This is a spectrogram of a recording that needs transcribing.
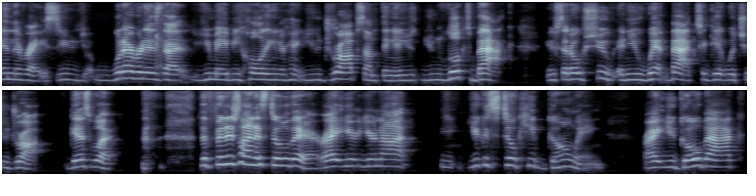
in the race. You whatever it is that you may be holding in your hand, you drop something and you, you looked back. You said, Oh shoot, and you went back to get what you dropped. guess what? the finish line is still there, right? You're, you're not, you, you can still keep going, right? You go back.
